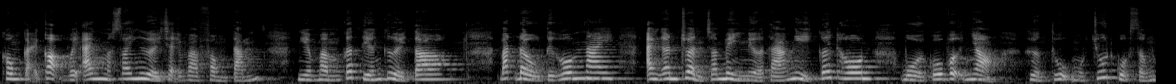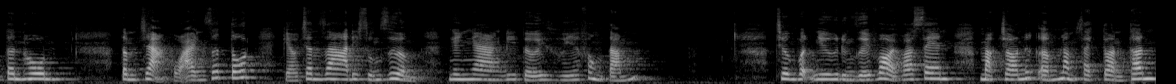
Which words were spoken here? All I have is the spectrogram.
không cãi cọ với anh mà xoay người chạy vào phòng tắm, nghiêm hầm cất tiếng cười to. Bắt đầu từ hôm nay, anh ân chuẩn cho mình nửa tháng nghỉ kết hôn, bồi cô vợ nhỏ, hưởng thụ một chút cuộc sống tân hôn. Tâm trạng của anh rất tốt, kéo chân ra đi xuống giường, nghênh ngang đi tới phía phòng tắm. Trương Vận Như đứng dưới vòi hoa sen, mặc cho nước ấm làm sạch toàn thân.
